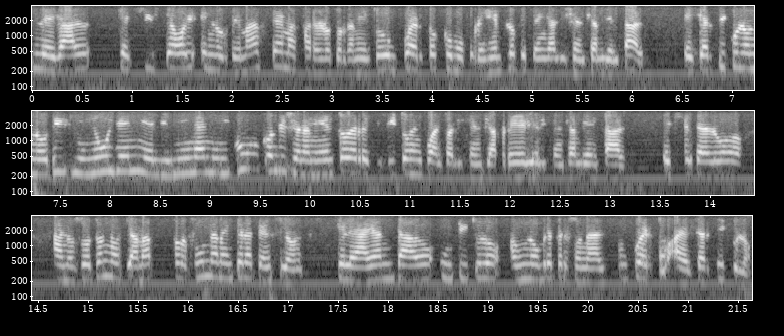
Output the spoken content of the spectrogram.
legal que existe hoy en los demás temas para el otorgamiento de un puerto, como por ejemplo que tenga licencia ambiental. Ese artículo no disminuye ni elimina ningún condicionamiento de requisitos en cuanto a licencia previa, licencia ambiental, etcétera. A nosotros nos llama profundamente la atención que le hayan dado un título a un nombre personal, un puerto, a ese artículo.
